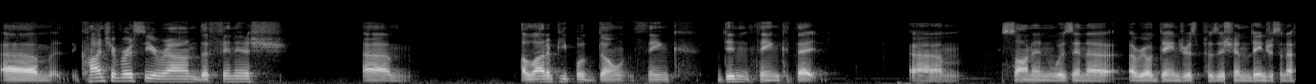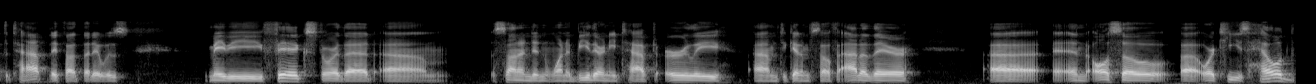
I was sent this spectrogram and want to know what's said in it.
Um, controversy around the finish. Um, a lot of people don't think, didn't think that um, Sonnen was in a, a real dangerous position, dangerous enough to tap. They thought that it was maybe fixed or that um, Sonnen didn't want to be there and he tapped early um, to get himself out of there. Uh, and also, uh, Ortiz held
